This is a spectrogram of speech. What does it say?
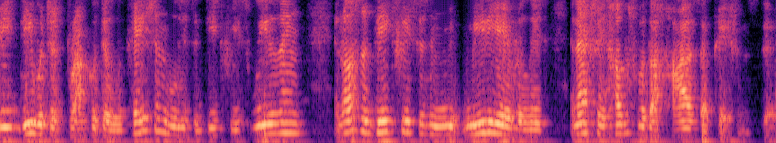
BD, which is bronchodilation, leads to decreased wheezing, and also decreases in mediator release, and actually helps with the hives that patients do.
